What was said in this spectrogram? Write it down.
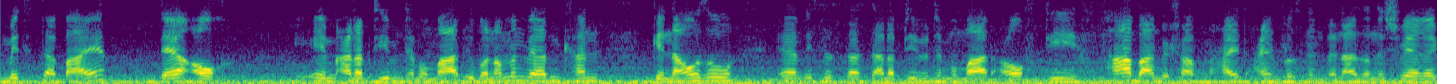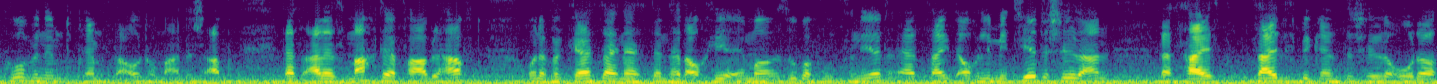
mit dabei, der auch im adaptiven Tempomat übernommen werden kann. Genauso äh, ist es, dass der adaptive Tempomat auf die Fahrbahnbeschaffenheit Einfluss nimmt. Wenn also eine schwere Kurve nimmt, bremst er automatisch ab. Das alles macht er fabelhaft und der Verkehrszeichenassistent hat auch hier immer super funktioniert. Er zeigt auch limitierte Schilder an, das heißt zeitlich begrenzte Schilder oder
